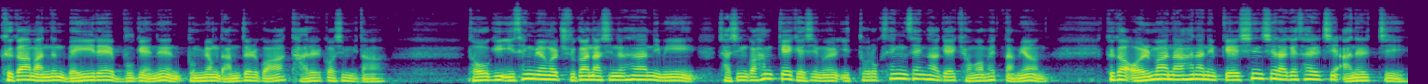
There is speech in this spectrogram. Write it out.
그가 맞는 매일의 무게는 분명 남들과 다를 것입니다. 더욱이 이 생명을 주관하시는 하나님이 자신과 함께 계심을 이토록 생생하게 경험했다면 그가 얼마나 하나님께 신실하게 살지 않을지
